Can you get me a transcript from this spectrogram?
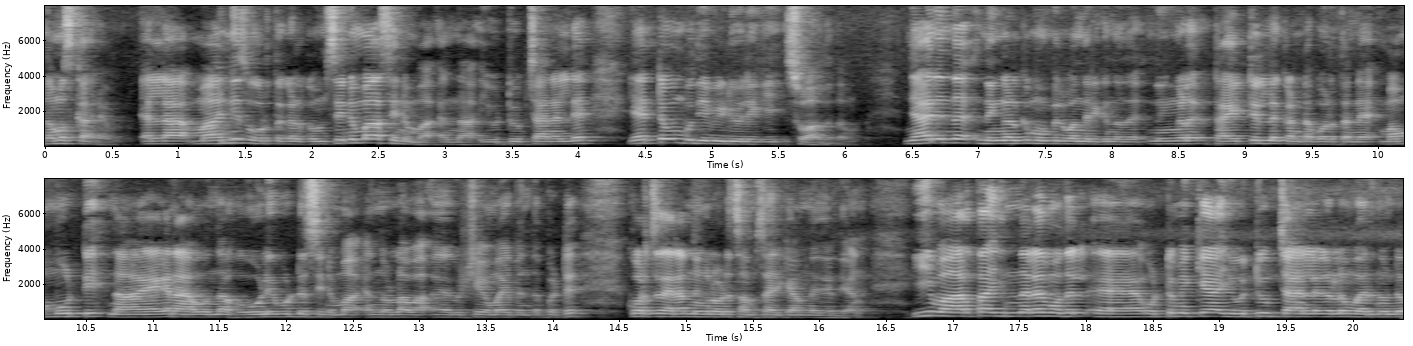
നമസ്കാരം. എല്ലാ മാന്യ സുഹൃത്തുക്കൾക്കും സിനിമ സിനിമ എന്ന യൂട്യൂബ് ചാനലിന്റെ ഏറ്റവും പുതിയ വീഡിയോയിലേക്ക് സ്വാഗതം. ഞാൻ ഇന്ന് നിങ്ങൾക്ക് മുമ്പിൽ വന്നിരിക്കുന്നത് നിങ്ങൾ ടൈറ്റിലിൽ കണ്ട പോലെ തന്നെ മമ്മൂട്ടി നായകനാവുന്ന ഹോളിവുഡ് സിനിമ എന്നുള്ള വിഷയവുമായി ബന്ധപ്പെട്ട് കുറച്ചു നേരം നിങ്ങളോട് സംസാരിക്കാമെന്ന് കരുതിയാണ്. ഈ വാർത്ത ഇന്നലെ മുതൽ ഒട്ടുമിക്ക യൂട്യൂബ് ചാനലുകളിലും വരുന്നുണ്ട്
